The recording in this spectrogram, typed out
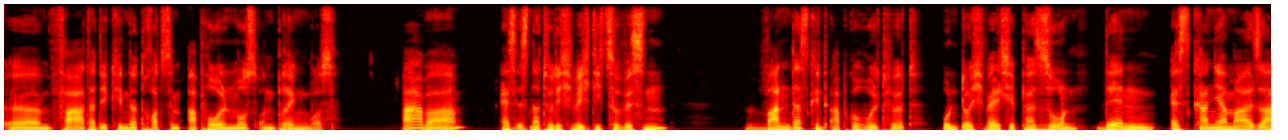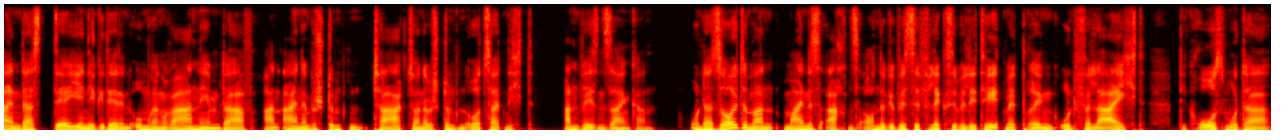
äh, Vater die Kinder trotzdem abholen muss und bringen muss. Aber es ist natürlich wichtig zu wissen, wann das Kind abgeholt wird und durch welche Person. Denn es kann ja mal sein, dass derjenige, der den Umgang wahrnehmen darf, an einem bestimmten Tag zu einer bestimmten Uhrzeit nicht anwesend sein kann. Und da sollte man meines Erachtens auch eine gewisse Flexibilität mitbringen und vielleicht die Großmutter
